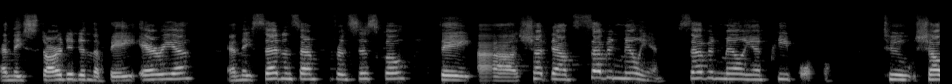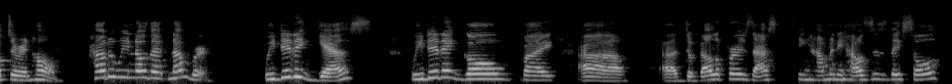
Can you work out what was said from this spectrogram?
and they started in the bay area and they said in san francisco they uh, shut down 7 million, 7 million people to shelter in home. How do we know that number? We didn't guess. We didn't go by uh, uh, developers asking how many houses they sold.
